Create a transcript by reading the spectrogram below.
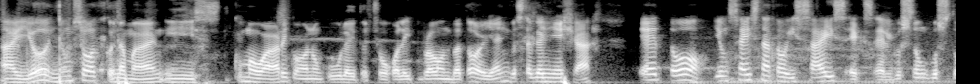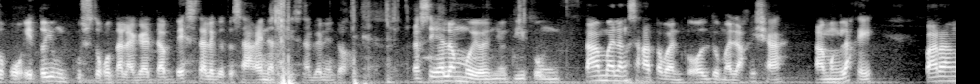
Ayun, yung suot ko naman is, kumawari kung anong kulay to, chocolate brown ba to, yan, basta ganyan siya. Ito, yung size na to is size XL. Gustong gusto ko, ito yung gusto ko talaga, the best talaga to sa akin na size na ganito. Kasi alam mo yun, yung tipong tama lang sa katawan ko, although malaki siya, tamang laki, parang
